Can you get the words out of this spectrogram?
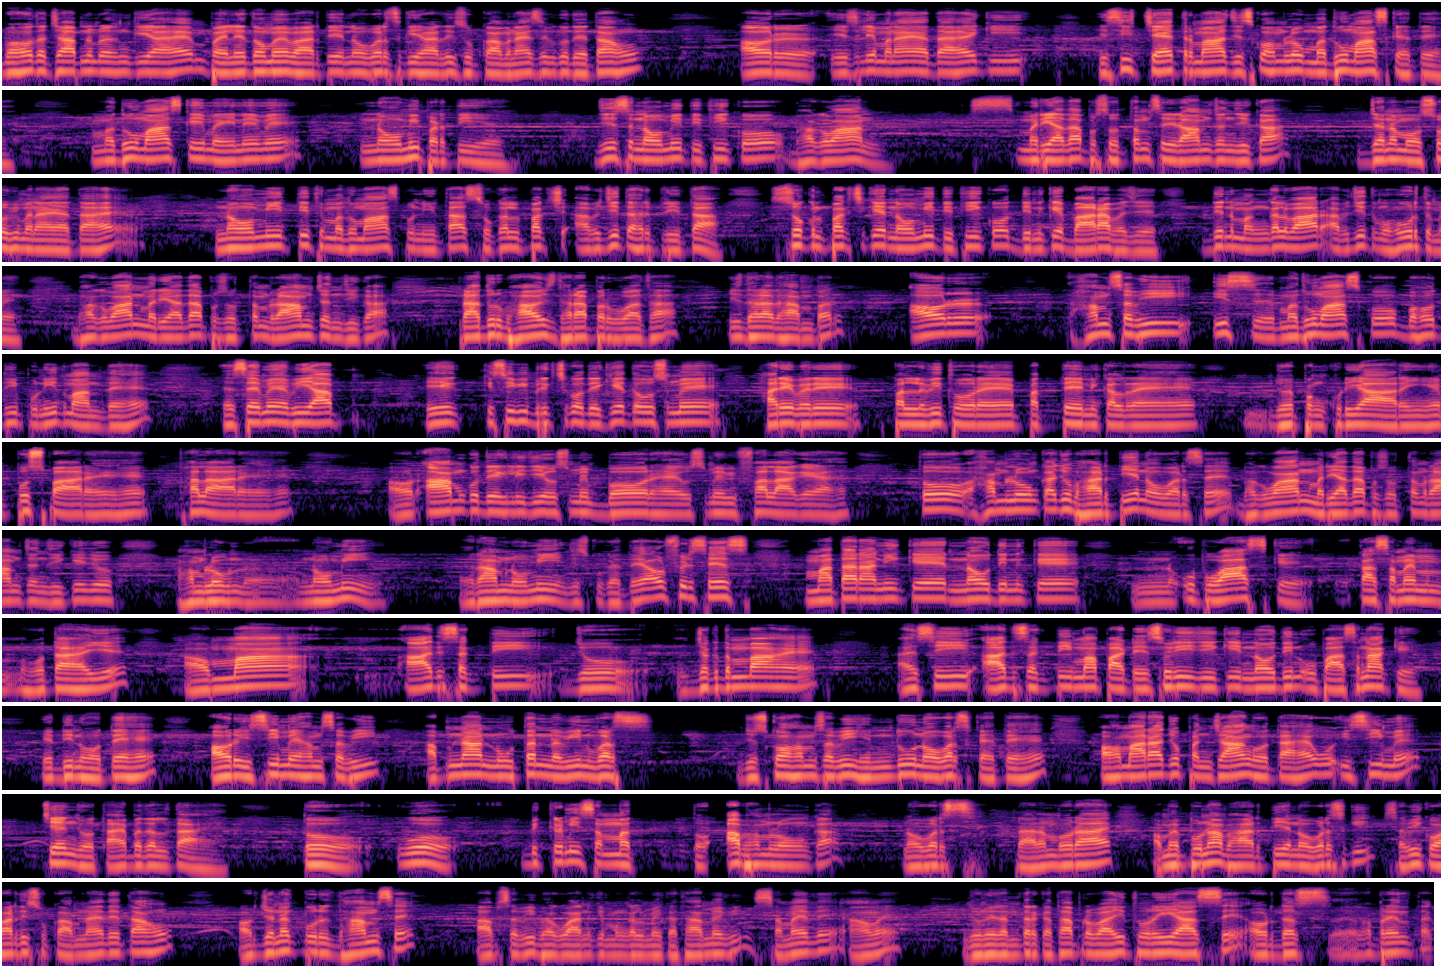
बहुत अच्छा आपने प्रश्न किया है। पहले तो मैं भारतीय नववर्ष की हार्दिक शुभकामनाएँ सभी को देता हूँ और इसलिए मनाया जाता है कि इसी चैत्र मास जिसको हम लोग मधु मास कहते हैं, मधु मास के महीने में नवमी पड़ती है। जिस नवमी तिथि को भगवान मर्यादा पुरुषोत्तम श्री रामचंद्र जी का जन्मोत्सव भी मनाया जाता है। नवमी तिथि मधुमास पुनीता, शुक्ल पक्ष अभिजित हरिप्रीता। शुक्ल पक्ष के नवमी तिथि को दिन के 12 बजे, दिन मंगलवार अभिजित मुहूर्त में भगवान मर्यादा पुरुषोत्तम रामचंद्र जी का प्रादुर्भाव इस धरा पर हुआ था, इस धराधाम पर। और हम सभी इस मधुमास को बहुत ही पुनीत मानते हैं। जैसे में अभी आप एक किसी भी वृक्ष को देखिए तो उसमें हरे भरे पल्लवित हो रहे हैं, पत्ते निकल रहे हैं जो है पंखुड़ियाँ आ रही हैं, पुष्प आ रहे हैं, फल आ रहे हैं और आम को देख लीजिए, उसमें बौर है, उसमें भी फल आ गया है। तो हम लोगों का जो भारतीय नववर्ष है, भगवान मर्यादा पुरुषोत्तम रामचंद्र जी के जो हम लोग नवमी रामनवमी जिसको कहते हैं, और फिर शेष माता रानी के नौ दिन के उपवास के, का समय होता है ये। और माँ आदि शक्ति जो जगदम्बा है ऐसी आदिशक्ति माँ पाटेश्वरी जी की नौ दिन उपासना के ये दिन होते हैं और इसी में हम सभी अपना नूतन नवीन वर्ष, जिसको हम सभी हिंदू नववर्ष कहते हैं, और हमारा जो पंचांग होता है वो इसी में चेंज होता है, बदलता है। तो वो विक्रमी सम्मत तो अब हम लोगों का नववर्ष प्रारंभ हो रहा है, और मैं पुनः भारतीय नववर्ष की सभी को हार्दिक शुभकामनाएँ देता हूँ, और जनकपुर धाम से आप सभी भगवान की मंगलमय कथा में भी समय दें, आवें। जो निरंतर कथा प्रवाहित हो रही है आज से और 10 अप्रैल तक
